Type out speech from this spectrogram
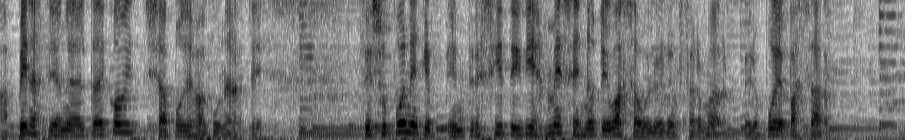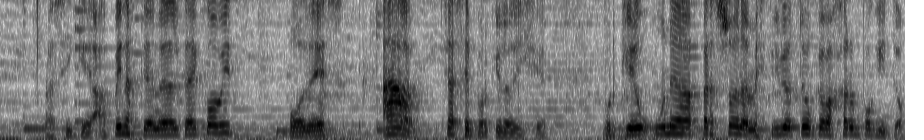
Apenas te dan el alta de COVID, ya podés vacunarte. Se supone que entre 7 y 10 meses no te vas a volver a enfermar, pero puede pasar. Así que apenas te dan el alta de COVID, podés... Ah, ya sé por qué lo dije porque una persona me escribió tengo que bajar un poquito,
